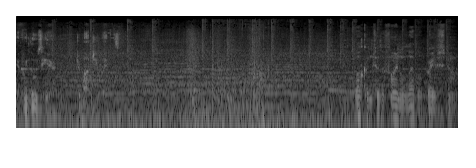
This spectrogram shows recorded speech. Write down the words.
If we lose here, Jumanji wins. Welcome to the final level, Bravestone.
